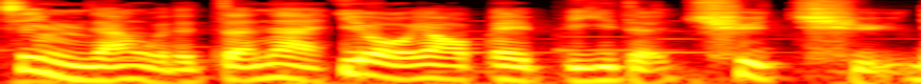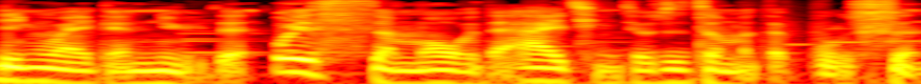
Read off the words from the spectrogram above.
竟然我的真爱又要被逼着去。去娶另外一个女人，为什么我的爱情就是这么的不顺？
